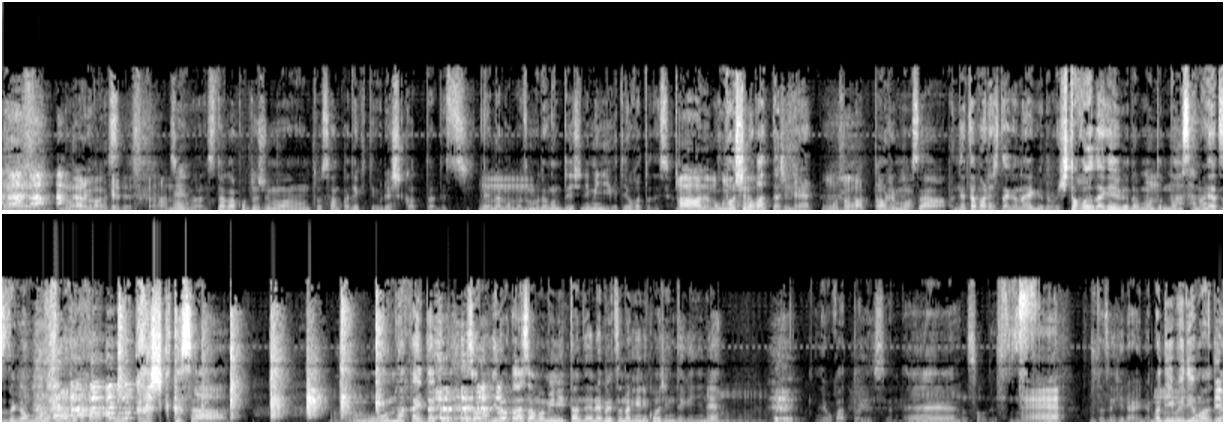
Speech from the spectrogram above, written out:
えー、なるわけですからね。そうなんです。だから今年も本当参加できて嬉しかったですしね。なんか松本君と一緒に見に行けてよかったですよ。ああ、でも。面白かったしね。面白かった。俺もさ、ネタバレしたくないけど、一言だけ言うけど、本当 NASA のやつとかもう、おかしくてさ、もうお腹痛くて。そう、色川さんも見に行ったんだよね、別の日に個人的にね。よかったですよね。そうですね。またぜひ来年。まあ DVD も出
